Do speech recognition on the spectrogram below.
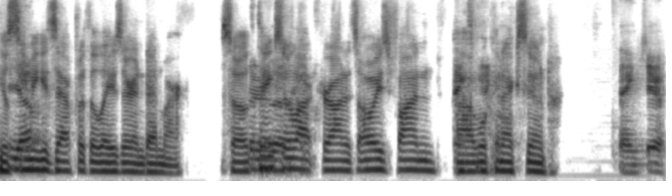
you'll see yep. me get zapped with a laser in denmark. So thanks a lot Kiran. It's always fun. Thanks, uh, we'll connect soon. Thank you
